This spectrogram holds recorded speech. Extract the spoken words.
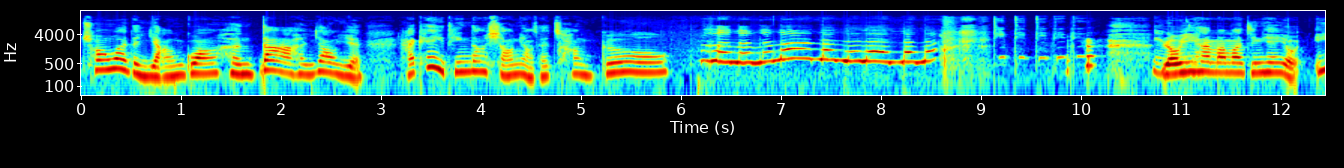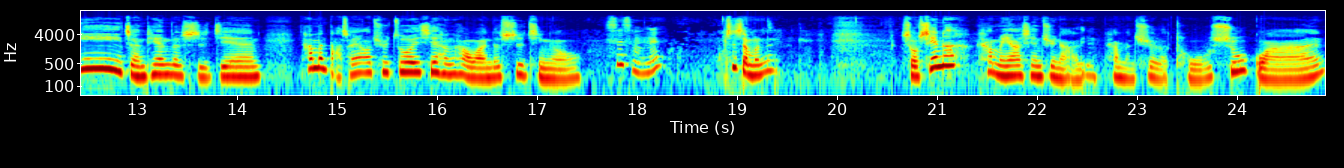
窗外的阳光很大很耀眼，还可以听到小鸟在唱歌哦。啦啦啦啦。柔一和妈妈今天有一整天的时间，他们打算要去做一些很好玩的事情哦。是什么呢？是什么呢？首先呢，他们要先去哪里？他们去了图书馆。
